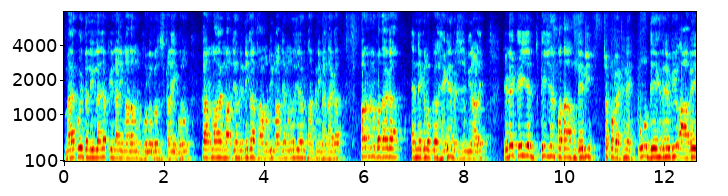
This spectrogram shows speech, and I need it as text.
ਮੈਂ ਕੋਈ ਦਲੀਲਾਂ ਜਾਂ ਪੀਲਾਂ ਨਹੀਂ ਮੰਨਦਾ ਮੈਨੂੰ ਫੋਲੋ ਕਰੋ ਸਬਸਕ੍ਰਾਈਬ ਕਰੋ। ਕਰਨਾ ਹੋਇਆ ਮਰਜ਼ੀ ਆਪਣੀ ਨਿਗਾਹ ਥਾਂ ਤੁਹਾਡੀ ਮਰਜ਼ੀ ਮੈਨੂੰ ਜਿਹਦਾ ਕੋਈ ਫ਼ਰਕ ਨਹੀਂ ਪੈਂਦਾ ਹੈਗਾ। ਪਰ ਮੈਨੂੰ ਪਤਾ ਹੈਗਾ, ਇੰਨੇ ਕੁ ਲੋਕ ਹੈਗੇ ਨੇ ਵਿੱਚ ਜ਼ਮੀਰ ਵਾਲੇ, ਜਿਹੜੇ ਕਈ ਜਨ ਕਈ ਜਨ ਪਤਾ ਹੁੰਦੇ ਵੀ ਚੁੱਪ ਬੈਠੇ ਨੇ, ਉਹ ਦੇਖਦੇ ਨੇ ਵੀ ਆਵੇ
